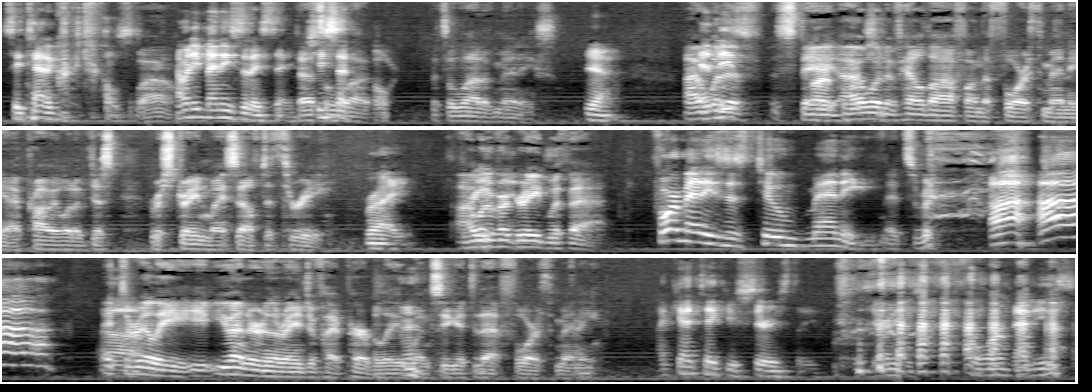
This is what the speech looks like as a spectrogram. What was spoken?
satanic rituals. Wow. How many many's did I say? that's she a said lot four. that's a lot of minis Yeah. i And would have stayed i would have held off on the fourth many i probably would have just restrained myself to three Right. i would have Three agreed with that Four many's is too many. it's Ha ha! it's Uh, really you, you enter in the range of hyperbole once you get to that fourth many I can't take you seriously. You're gonna use four many's.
